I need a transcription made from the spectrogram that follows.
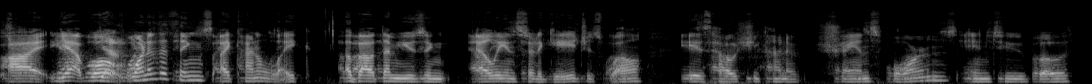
have a problem with. I yeah, well, Yeah. one of the things I kind of like about them using Ellie instead of Gage as well is how she kind of transforms into both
